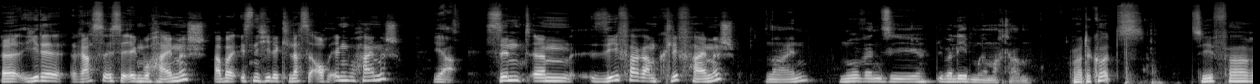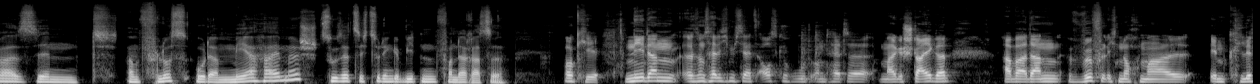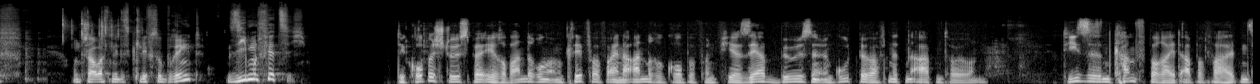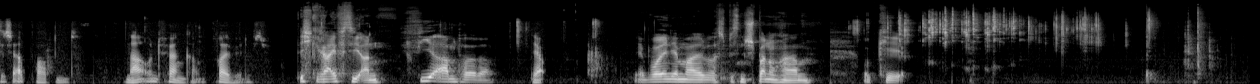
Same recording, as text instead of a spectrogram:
Äh, jede Rasse ist ja irgendwo heimisch, aber ist nicht jede Klasse auch irgendwo heimisch? Ja. Sind ähm, Seefahrer am Cliff heimisch? Nein. Nur wenn sie Überleben gemacht haben. Warte kurz. Seefahrer sind am Fluss oder Meer heimisch, zusätzlich zu den Gebieten von der Rasse. Okay. Nee, dann, äh, sonst hätte ich mich da jetzt ausgeruht und hätte mal gesteigert. Aber dann würfel ich noch mal im Cliff und schau, was mir das Cliff so bringt. 47. Die Gruppe stößt bei ihrer Wanderung am Cliff auf eine andere Gruppe von vier sehr bösen und gut bewaffneten Abenteurern. Diese sind kampfbereit, aber verhalten sich abwartend. Nah- und Fernkampf, freiwillig. Ich greife sie an. Vier Abenteurer. Ja. Wir wollen ja mal was bisschen Spannung haben. Okay.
